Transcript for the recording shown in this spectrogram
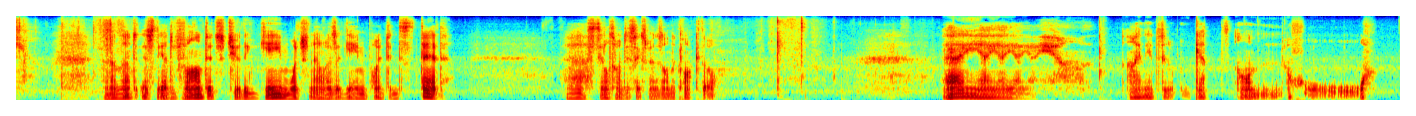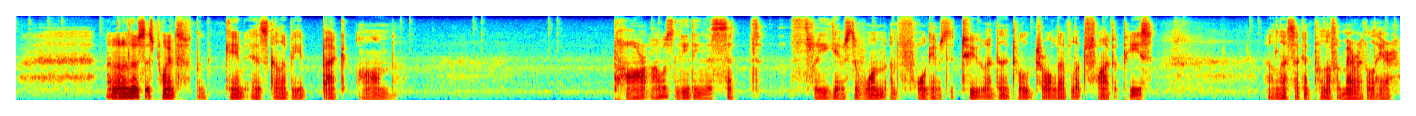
And that is the advantage to the game, which now has a game point instead. Uh, still 26 minutes on the clock, though. Ay, ay, ay, ay, ay. I need to get on. Oh. I'm gonna lose this point. The game is gonna be back on par. I was leading the set three games to one and four games to two, and then it will draw level at five apiece. Unless I can pull off a miracle here.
